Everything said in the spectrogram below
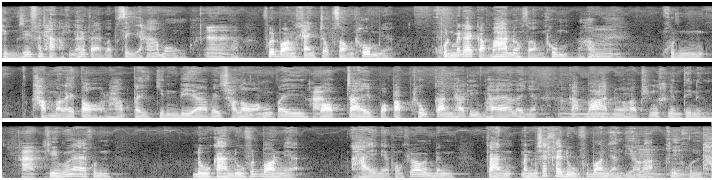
ถึงที่สนามตั้งแต่แบบสี่ห้าโมงอ่าฟุตบอลแข่งจบสองทุ่มเนี่ยคุณไม่ได้กลับบ้านตอนสองทุ่มนะครับคุณ ทำอะไรต่อนะครับ ไปกินเบียร์ไปฉลองไปครับปลอบใจปลอบปรับทุกข์กันถ้าทีมแพ้อะไรเงี้ยกลับบ้านนะครับเที่ยงคืนตีหนึ่งครับคือเมื่อไงายๆคุณดูการดูฟุตบอลเนี่ยไทยเนี่ยผมคิดว่ามันเป็นการมันไม่ใช่แค่ดูฟุตบอลอย่างเดียวละคือคุณท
